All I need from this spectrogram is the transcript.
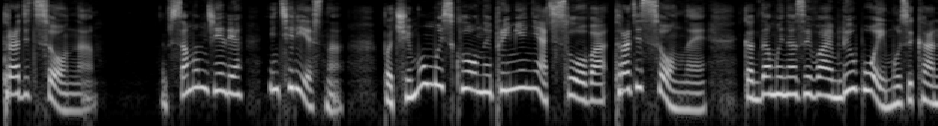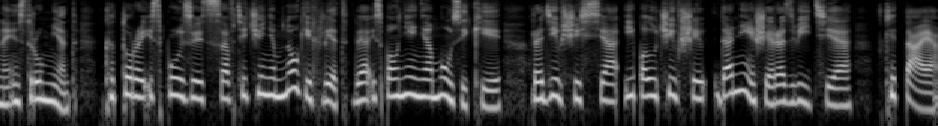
традиционно. В самом деле интересно, почему мы склонны применять слово «традиционное», когда мы называем любой музыкальный инструмент, который используется в течение многих лет для исполнения музыки, родившейся и получившей дальнейшее развитие в Китае.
